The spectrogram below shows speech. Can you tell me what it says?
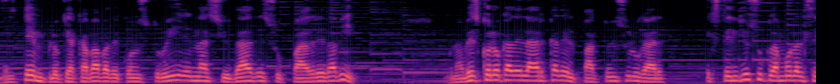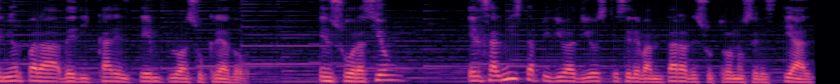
en el templo que acababa de construir en la ciudad de su padre David. Una vez colocada el arca del pacto en su lugar, extendió su clamor al Señor para dedicar el templo a su Creador. En su oración, el salmista pidió a Dios que se levantara de su trono celestial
